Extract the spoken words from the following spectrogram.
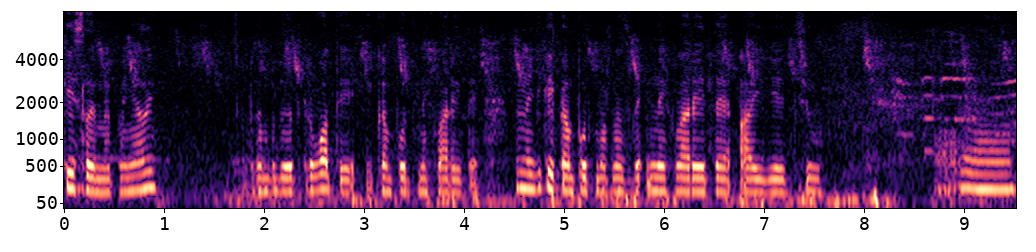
кислими, поняли? Потім буду відкривати і компот з них варити. Ну, не тільки компот можна з них варити, а й цю е,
